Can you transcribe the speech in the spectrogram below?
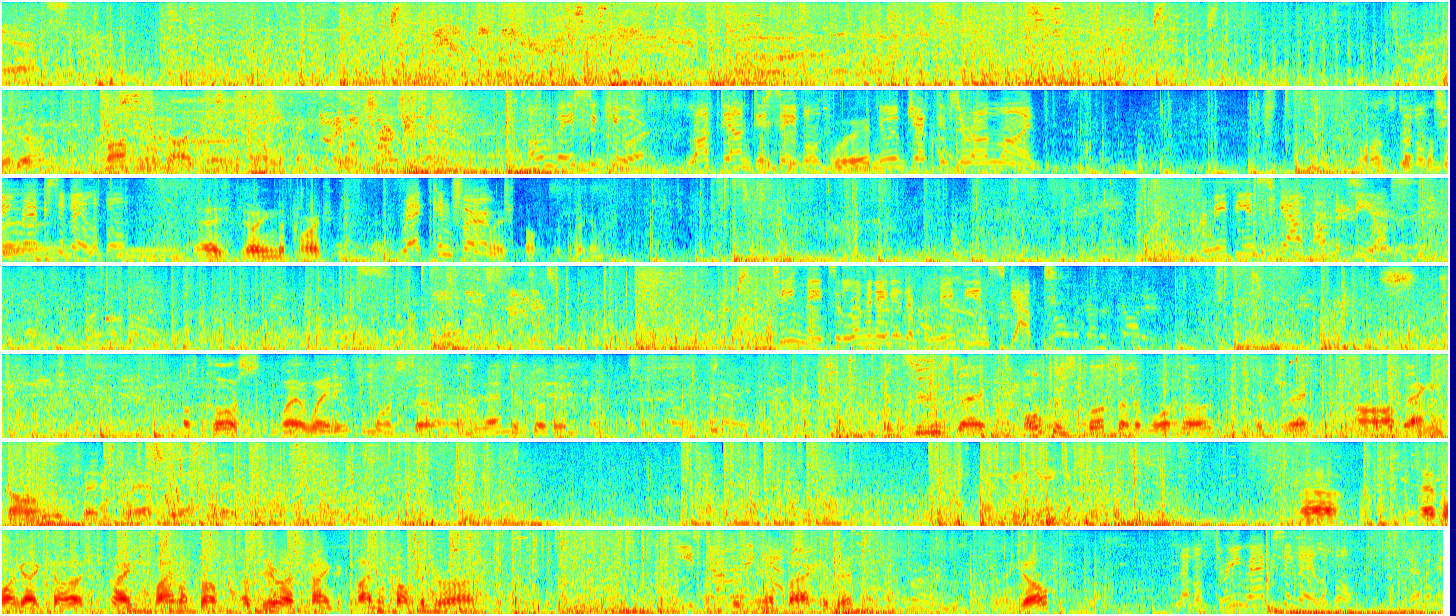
Yeah. Martin died here, Home base secure. Lockdown disabled. New objectives are online. Monster, Level come 2 back. Rex available. Yeah, he's joining the party. Rec I confirmed. stopped for a second. Promethean scout on the field. Teammates eliminated a Promethean scout. Of course, while waiting for monster, a random got in. It seems like open spots on the warthog, attract. Oh, that- Bengal. attract Gonna do it random, again. Henry getting assisted. Uh, I have one guy co- trying to climb on top, a zero is trying to climb on top of the garage. East Armory Pushing him back a captured. bit. And go. Level 3 Rex available. Enemy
